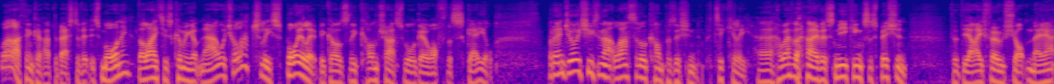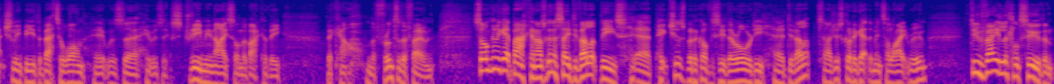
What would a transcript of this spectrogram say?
Well, I think I've had the best of it this morning. The light is coming up now, which will actually spoil it because the contrast will go off the scale. But I enjoyed shooting that last little composition particularly. Uh, however, I have a sneaking suspicion that the iPhone shot may actually be the better one. It was uh, it was extremely nice on the back of the the on the front of the phone. So I'm going to get back and I was going to say develop these uh, pictures, but obviously they're already uh, developed. I just got to get them into Lightroom. Do very little to them,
